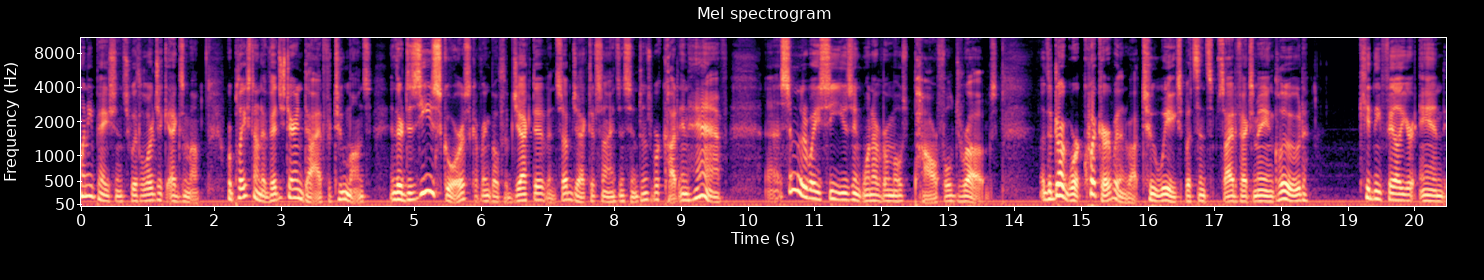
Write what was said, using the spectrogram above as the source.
20 patients with allergic eczema were placed on a vegetarian diet for two months, and their disease scores, covering both objective and subjective signs and symptoms, were cut in half, uh, similar to what you see using one of our most powerful drugs. The drug worked quicker, within about two weeks, but since side effects may include kidney failure and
